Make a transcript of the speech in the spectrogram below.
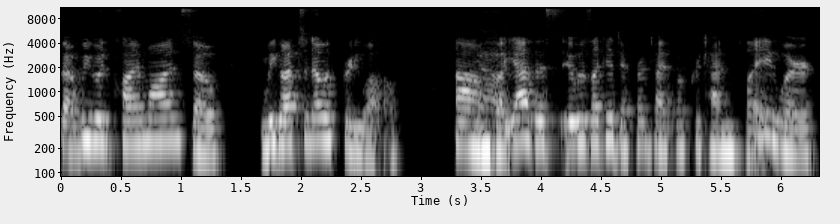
that we would climb on. So we got to know it pretty well. Um, yeah. But yeah, this it was like a different type of pretend play where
